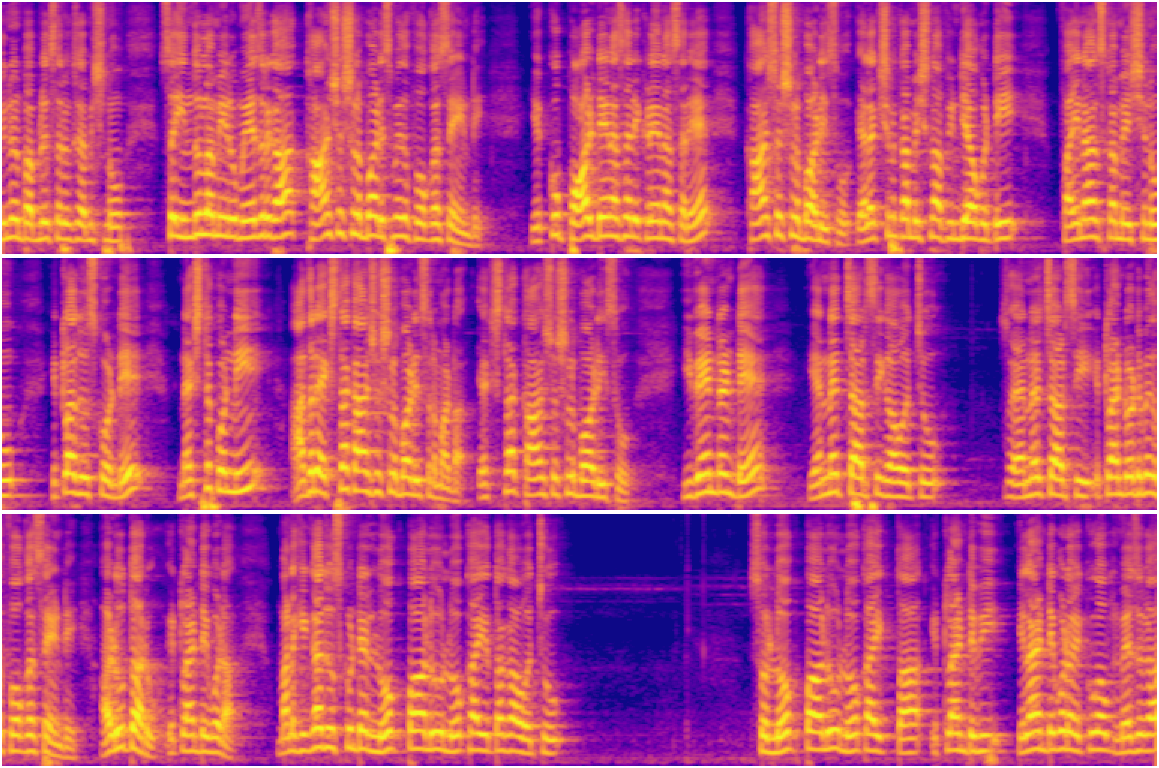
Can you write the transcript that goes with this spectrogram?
union public service commission. So ఇందులో మీరు మేజర్గా కాన్స్టిట్యూషనల్ బాడీస్ మీద ఫోకస్ చేయండి. ఎక్కువ పాల్ట్ అయినా సరే ఎక్కడైనా సరే constitutional bodies election commission of India ఒకటి ఫైనాన్స్ కమిషను ఇట్లా చూసుకోండి. నెక్స్ట్ కొన్ని అదర్ ఎక్స్ట్రా కాన్స్టిట్యూషనల్ బాడీస్ అనమాట ఎక్స్ట్రా కాన్స్టిట్యూషనల్ బాడీస్ ఇవేంటంటే ఎన్హెచ్ఆర్సీ కావచ్చు సో ఎన్హెచ్ఆర్సీ ఇట్లాంటి వాటి మీద ఫోకస్ చేయండి. అడుగుతారు ఇట్లాంటివి కూడా. మనకి ఇంకా చూసుకుంటే లోక్పాలు లోకాయుక్త కావచ్చు సో లోక్పాలు లోకాయుక్త ఇట్లాంటివి ఇలాంటివి కూడా ఎక్కువ మేజర్గా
